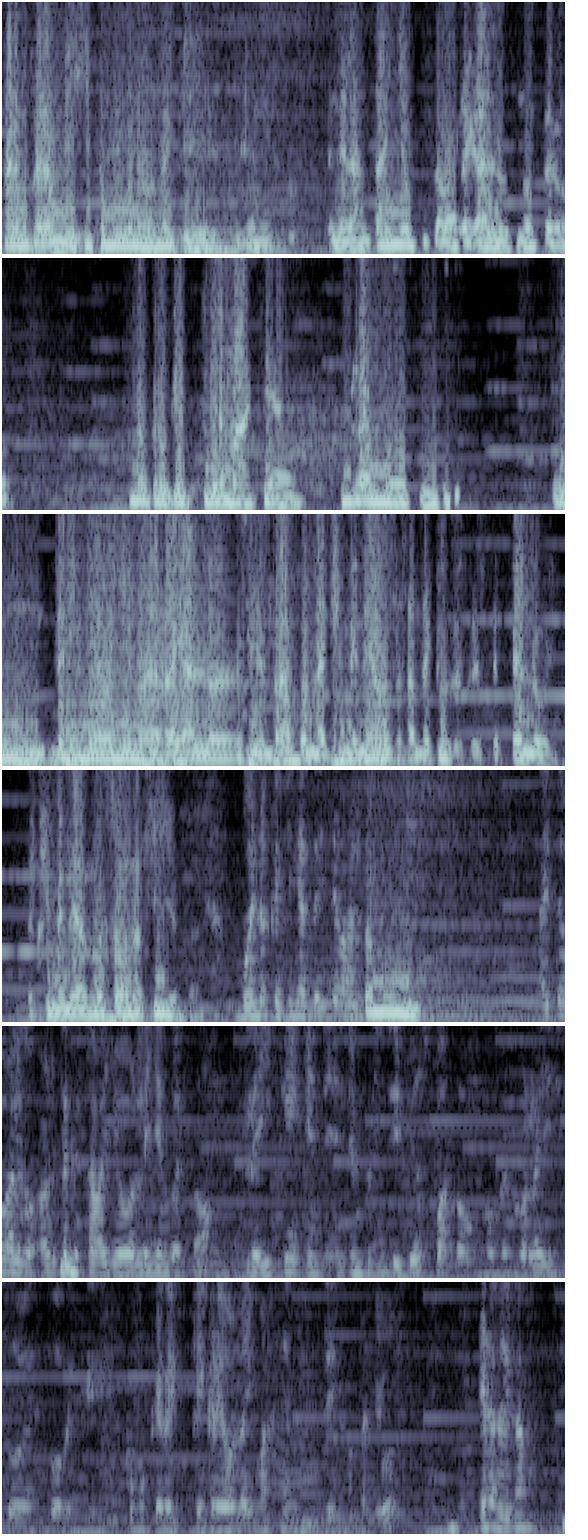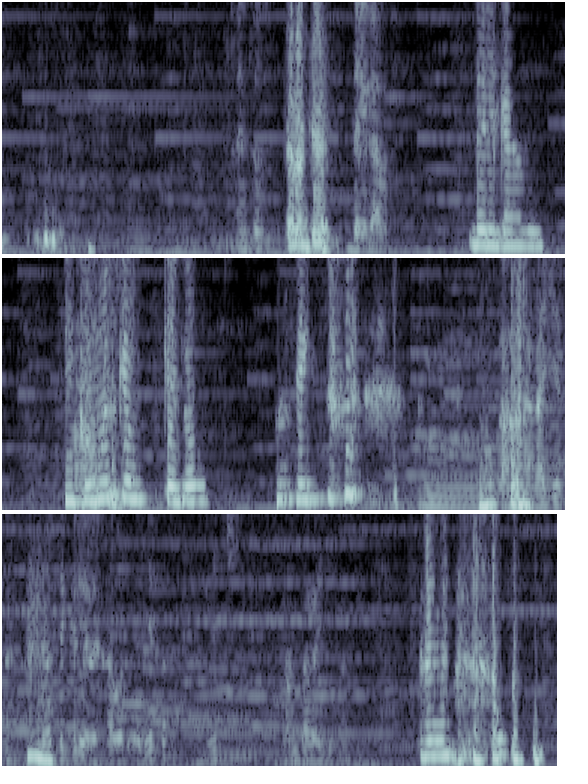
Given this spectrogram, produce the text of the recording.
A lo mejor era un viejito muy buena onda que en, en el antaño pues, daba regalos, ¿no? Pero no creo que tuviera magia, un ramo, un trineo lleno de regalos y entraba por la chimenea, o sea, Santa Claus es de este pelo y las chimeneas no son así. sea, Bueno, que fíjate, ahí te va está muy... Ahí te va algo. Ahorita que estaba yo leyendo esto, leí que en, en principios, cuando Coca-Cola hizo esto de que, como que, que creó la imagen de Santa Claus, era delgado. Entonces, ¿Era qué? delgado. Delgado. ¿Y Ah, cómo es que quedó así? Mm, tanta galleta. Fíjate que le dejabas galletas, leche, tanta galleta.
